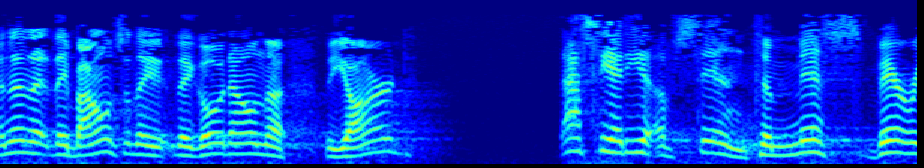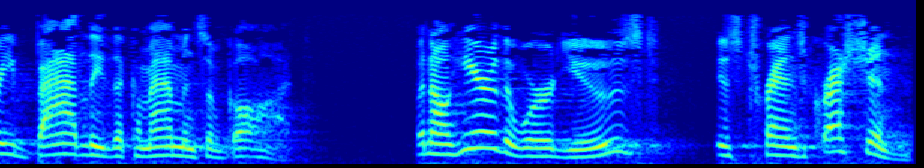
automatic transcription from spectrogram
And then they, they bounce and they, they go down the, the yard. That's the idea of sin, to miss very badly the commandments of God. But now here the word used is transgression.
